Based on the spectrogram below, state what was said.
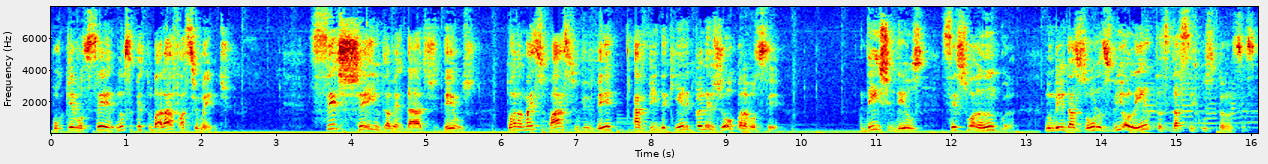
porque você não se perturbará facilmente. Ser cheio da verdade de Deus torna mais fácil viver a vida que Ele planejou para você. Deixe Deus ser sua âncora no meio das ondas violentas das circunstâncias.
